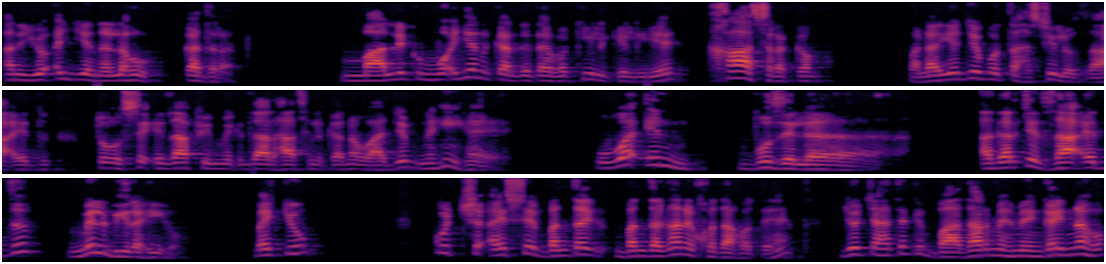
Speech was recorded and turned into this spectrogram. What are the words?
अन युन लहू कदरत मालिक मुन कर देता है वकील के लिए ख़ास रकम। फला यजब तहसील जायद तो उससे इजाफी मकदार हासिल करना वाजिब नहीं है। व इन बुजल, अगरचे जायद मिल भी रही हो। भाई क्यों? कुछ ऐसे बंद बंदगान खुदा होते हैं जो चाहते हैं कि बाज़ार में महँगाई ना हो।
